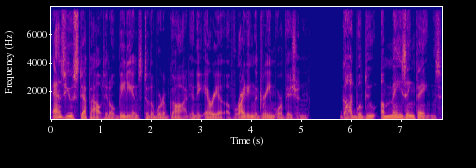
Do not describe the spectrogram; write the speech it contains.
As you step out in obedience to the Word of God in the area of writing the dream or vision, God will do amazing things,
